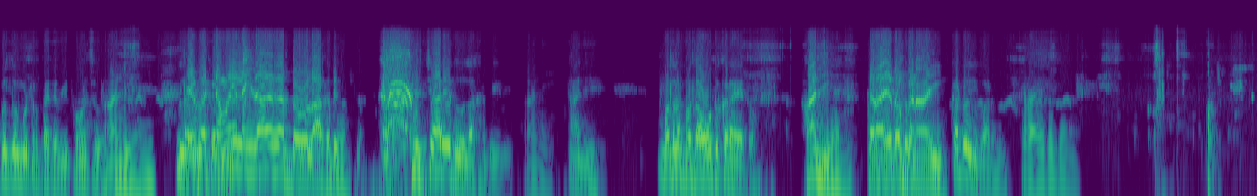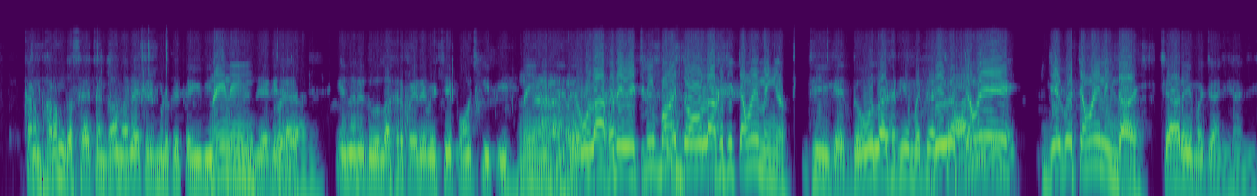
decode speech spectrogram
ਕਿਲੋਮੀਟਰ ਤੱਕ ਦੀ ਪਹੁੰਚ ਹੋਈ ਹਾਂਜੀ ਹਾਂਜੀ। ਜੇ ਕੋਈ ਚੌਵੇਂ ਲੈਂਦਾ ਫਿਰ 2 ਲੱਖ ਦੀਆਂ ਚਾਰੇ 2 ਲੱਖ ਰੁਪਏ ਦੀ ਹਾਂਜੀ। ਹਾਂਜੀ। ਮਤਲਬ ਵਿਦਆਊਟ ਕਿਰਾਏ ਤੋਂ। ਹਾਂਜੀ ਹਾਂਜੀ। ਕਿਰਾਏ ਤੋਂ ਬਿਨਾ ਜੀ। ਕੱਢੋ ਜੀ ਬਾਹਰ ਨੂੰ। ਕਿਰਾਏ ਤੋਂ ਬਿਨਾ। ਕਨਫਰਮ ਦੱਸਿਆ ਚੰਗਾ ਹੁੰਦਾ ਨਾ ਮੁੜ ਕੇ ਕਈ ਵੀ ਨਹੀਂ, ਨਹੀਂ, ਸੋਚਦੇ ਆ ਕਿ ਕੋਈ ਯਾਰ ਗੱਲ ਨਹੀਂ। ਇਹਨਾਂ ਨੇ 2 ਲੱਖ ਰੁਪਏ ਦੇ ਵਿੱਚ ਇਹ ਪਹੁੰਚ ਕੀਤੀ। ਨਹੀਂ ਨਹੀਂ 2 ਲੱਖ ਦੇ ਵਿੱਚ ਨਹੀਂ ਪਹੁੰਚ 2 ਲੱਖ ਚ ਚੌਵੇਂ ਮਈਆਂ। ਠੀਕ ਹੈ 2 ਲੱਖ ਦੀਆਂ ਮੱਝਾਂ ਜੇ ਕੋਈ ਚਾਰ ਚੌਵੇਂ ਜੇ ਕੋਈ ਚੌਵੇਂ ਲੈਂਦਾ ਹੈ। ਚਾਰੇ ਮੱਝਾਂ ਜੀ ਹਾਂਜੀ।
